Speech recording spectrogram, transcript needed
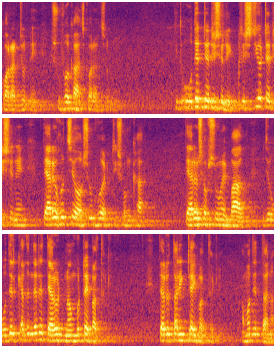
করার জন্যে, শুভ কাজ করার জন্য। কিন্তু ওদের ট্র্যাডিশনে খ্রিস্টীয় ট্র্যাডিশনে তেরো হচ্ছে অশুভ একটি সংখ্যা। তেরো সবসময় বাদ। ওদের ক্যালেন্ডারে তেরো নম্বরটাই বাদ থাকে। তেরো তারিখটাই বাদ থাকে। আমাদের তা না।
